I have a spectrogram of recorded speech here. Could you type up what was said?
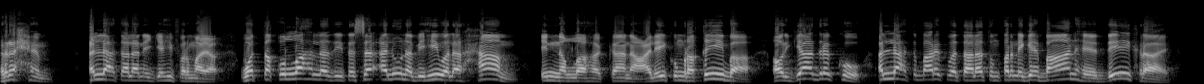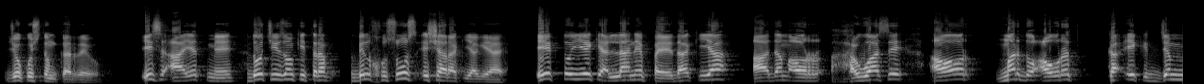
رحم۔ اللہ تعالیٰ نے یہی فرمایا، وَاتَّقُوا اللَّهَ الَّذِي تَسَأَلُونَ بِهِ وَالْأَرْحَامِ ان اللہ کان علیکم رقیبا اور یاد رکھو، اللہ تبارک و تعالیٰ تم پر نگہبان ہے، دیکھ رہا ہے جو کچھ تم کر رہے ہو۔ اس آیت میں دو چیزوں کی طرف بالخصوص اشارہ کیا گیا ہے۔ ایک تو یہ کہ اللہ نے پیدا کیا آدم اور ہوا سے، اور مرد و عورت کا ایک جم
